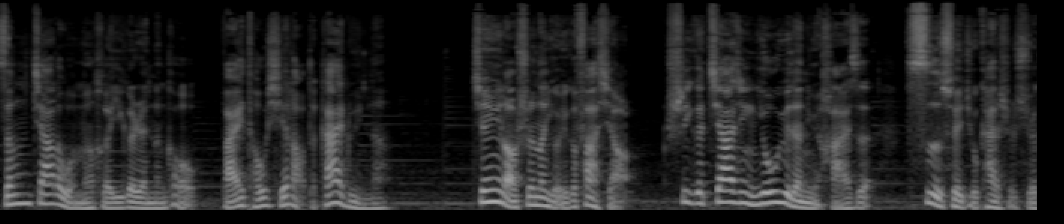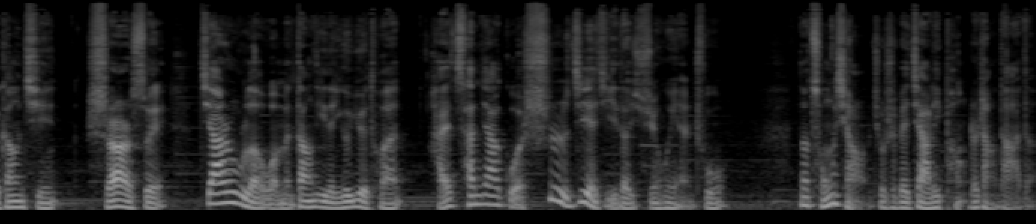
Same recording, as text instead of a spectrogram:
增加了我们和一个人能够白头偕老的概率呢。监狱老师呢有一个发小，是一个家境优越的女孩子，四岁就开始学钢琴，十二岁加入了我们当地的一个乐团，还参加过世界级的巡回演出。那从小就是被家里捧着长大的。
